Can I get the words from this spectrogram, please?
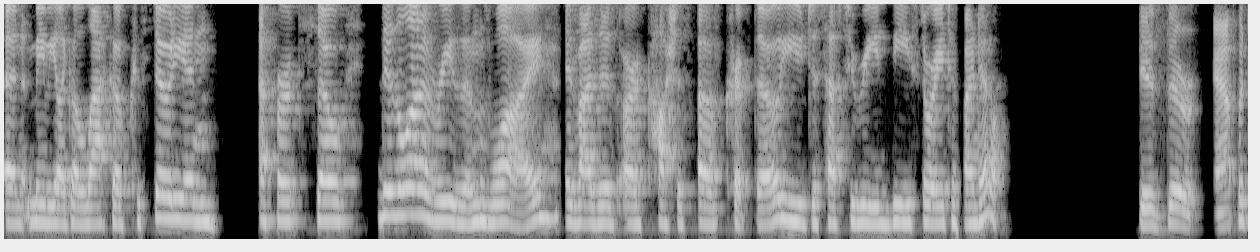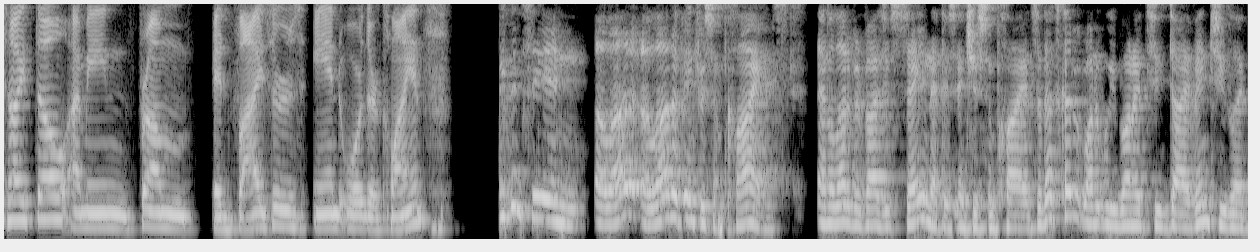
and maybe like a lack of custodian efforts. So there's a lot of reasons why advisors are cautious of crypto. You just have to read the story to find out. Is there appetite though? I mean, from advisors and or their clients? We've been seeing a lot, of, a lot of interest from clients, and a lot of advisors saying that there's interest from clients. So that's kind of what we wanted to dive into. Like,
